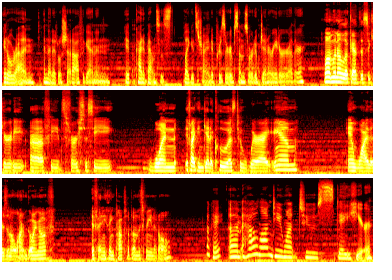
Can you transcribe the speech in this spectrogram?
it'll run and then it'll shut off again and it kind of bounces like it's trying to preserve some sort of generator or other Well, I'm gonna look at the security uh, feeds first to see one if I can get a clue as to where I am and why there's an alarm going off. If anything pops up on the screen at all. okay um how long do you want to stay here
